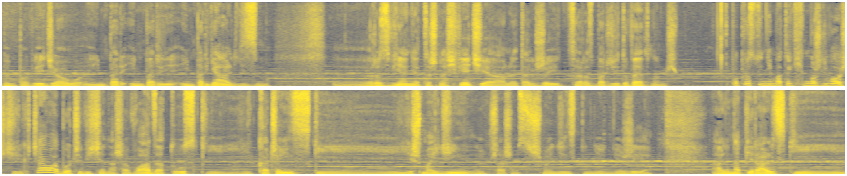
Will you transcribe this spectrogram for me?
bym powiedział, imper, imper, imperializm y, rozwijania też na świecie, ale także i coraz bardziej do wewnątrz po prostu nie ma takich możliwości. Chciałaby oczywiście nasza władza, Tusk i Kaczyński i Szmajdzin, przepraszam, Szmajdziński nie, nie żyje, ale Napieralski i,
